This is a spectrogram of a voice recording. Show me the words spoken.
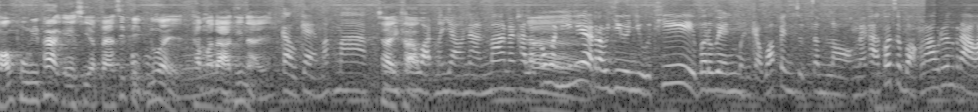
ของภูมิภาคเอเชียแปซิฟิกโอ้โหด้วยธรรมดาที่ไหน เก่าแก่มากๆใช่ครับมีประวัติมายาวนานมากนะคะ แล้วก็เออวันนี้เนี่ยเรายืนอยู่ที่บริเวณเหมือนกับว่าเป็นจุดจำลองนะคะ ก็จะบอกเล่าเรื่องราว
